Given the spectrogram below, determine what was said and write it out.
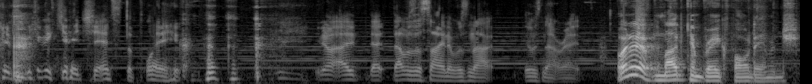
didn't even get a chance to play. You know, I that, that was a sign it was not it was not right. I wonder if mud can break fall damage.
